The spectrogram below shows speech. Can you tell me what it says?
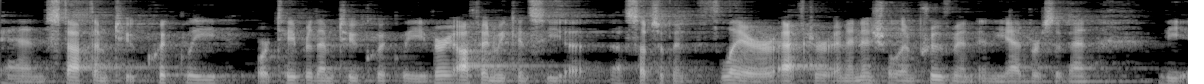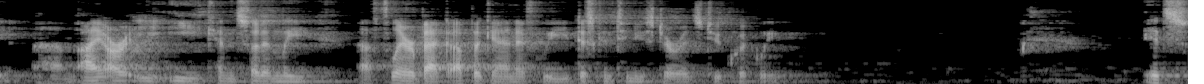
and stop them too quickly or taper them too quickly, very often we can see a, a subsequent flare after an initial improvement in the adverse event. The um, IRAE can suddenly uh, flare back up again if we discontinue steroids too quickly. It's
